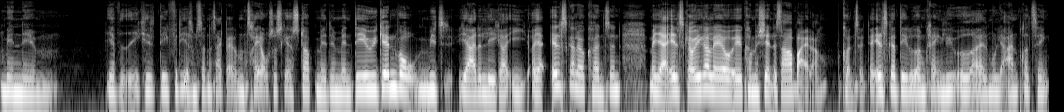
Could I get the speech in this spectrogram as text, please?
Men øhm, jeg ved ikke, det er ikke fordi, jeg som sådan har sagt, at om tre år, så skal jeg stoppe med det. Men det er jo igen, hvor mit hjerte ligger i. Og jeg elsker at lave content, men jeg elsker jo ikke at lave øh, kommersielle samarbejder content. Jeg elsker at dele ud omkring livet og alle mulige andre ting.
